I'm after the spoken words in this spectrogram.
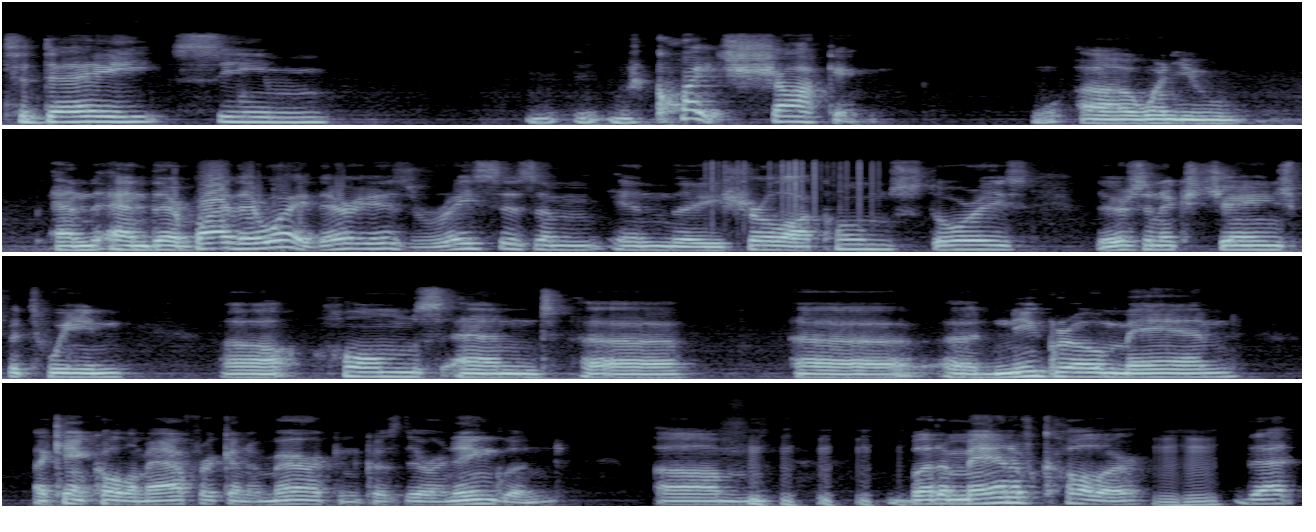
today seem quite shocking uh, when you and and there by the way there is racism in the Sherlock Holmes stories. There's an exchange between uh, Holmes and uh, uh a Negro man. I can't call him African American because they're in England. Um, but a man of color mm-hmm. that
